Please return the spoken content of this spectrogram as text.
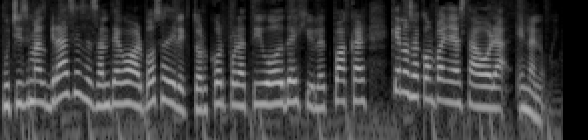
Muchísimas gracias a Santiago Barbosa, director corporativo de Hewlett Packard, que nos acompaña hasta ahora en la nube.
